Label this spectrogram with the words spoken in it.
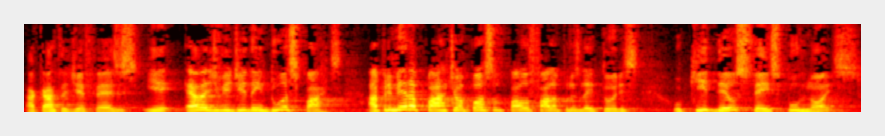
a carta de Efésios, e ela é dividida em duas partes. A primeira parte, o apóstolo Paulo fala para os leitores o que Deus fez por nós.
